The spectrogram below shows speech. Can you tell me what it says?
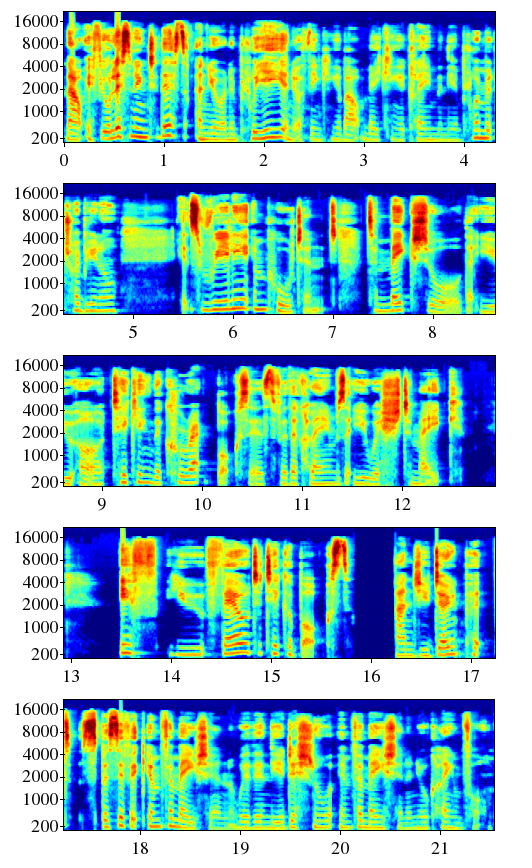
Now, if you're listening to this and you're an employee and you're thinking about making a claim in the employment tribunal, it's really important to make sure that you are ticking the correct boxes for the claims that you wish to make. If you fail to tick a box, and you don't put specific information within the additional information in your claim form,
